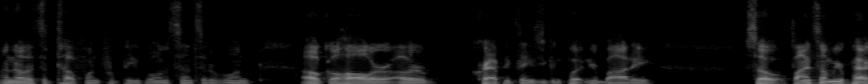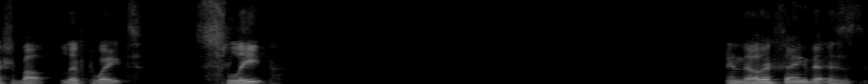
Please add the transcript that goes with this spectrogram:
I know that's a tough one for people and a sensitive one. Alcohol or other crappy things you can put in your body. So find something you're passionate about, lift weights, sleep. And the other thing that has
